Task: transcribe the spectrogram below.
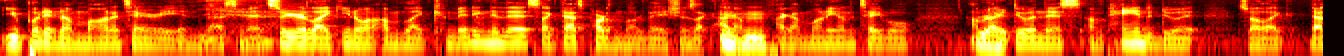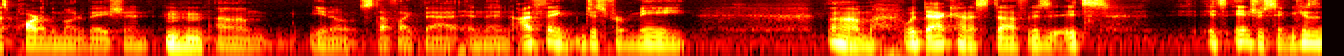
you put in a monetary investment. So you're like, you know, I'm like committing to this. Like that's part of the motivation. Is like I got mm-hmm. I got money on the table. I'm like doing this. I'm paying to do it. So like that's part of the motivation. Mhm. Um, you know, stuff like that. And then I think just for me, um, with that kind of stuff is it's it's interesting because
